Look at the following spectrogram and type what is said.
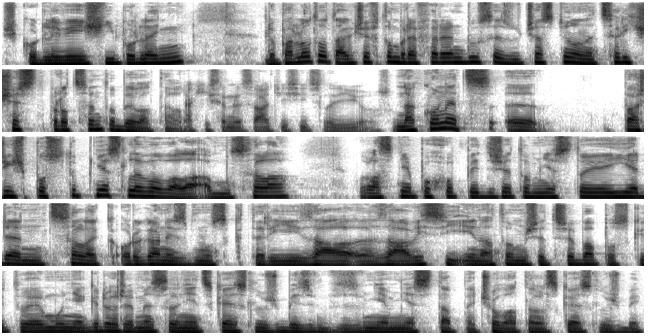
škodlivější podle ní. Dopadlo to tak, že v tom referendu se zúčastnilo necelých 6% obyvatel. Jakých 70 tisíc lidí. Nakonec eh, Paříž postupně slevovala a musela vlastně pochopit, že to město je jeden celek organismus, který závisí i na tom, že třeba poskytuje mu někdo řemeslnické služby z vně města, pečovatelské služby.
